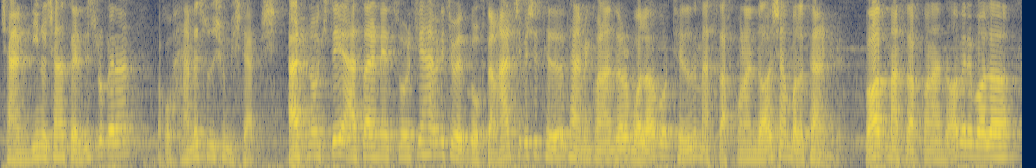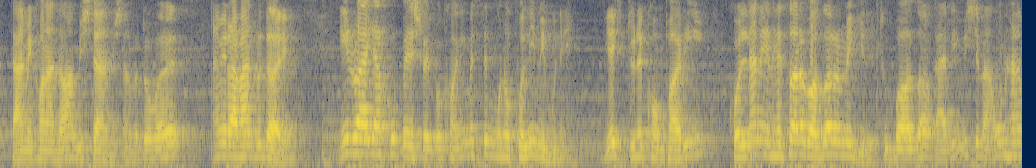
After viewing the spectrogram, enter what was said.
چندین و چند سرویس رو برن و خب همه سودشون بیشتر میشه. پس نکته اثر network ی همینه که بهت گفتم. هرچی بشه تعداد تامین کننده رو بالا برد تعداد مصرف کننده هاش هم بالاتر میره. باز مصرف کننده ها بره بالا تامین کننده ها هم بیشتر میشن. و دوباره همین روند رو داریم. این رو اگر خوب بهش فکر بکنیم مثل مونوپولی میمونه. یک دونه کمپاری کلا انحصار بازار رو می‌گیره. تو بازار قوی میشه و اون هم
